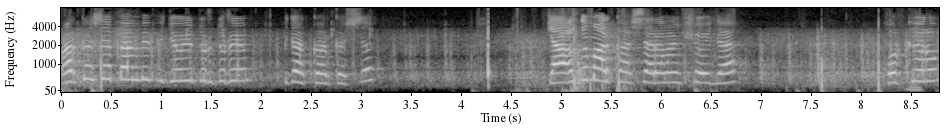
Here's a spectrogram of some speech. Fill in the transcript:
Arkadaşlar ben bir videoyu durduruyorum. Bir dakika arkadaşlar. Geldim arkadaşlar hemen şöyle. Korkuyorum.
